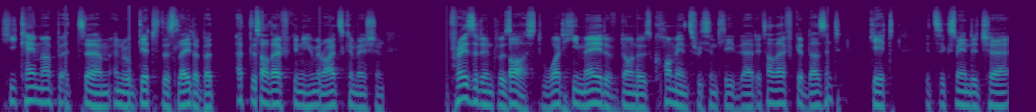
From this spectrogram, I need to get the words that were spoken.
he came up at, um, and we'll get to this later, but at the South African Human Rights Commission, the president was asked what he made of Dondo's comments recently that if South Africa doesn't get its expenditure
